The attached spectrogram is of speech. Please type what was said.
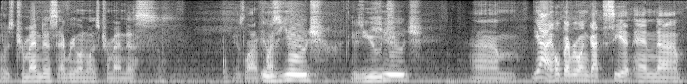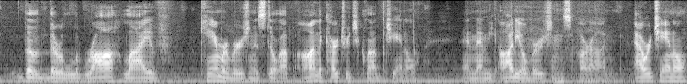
It was tremendous. Everyone was tremendous. It was a lot of It was huge, it was huge. huge. Um, yeah, I hope everyone got to see it. And uh, the the raw live camera version is still up on the Cartridge Club channel, and then the audio versions are on our channel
